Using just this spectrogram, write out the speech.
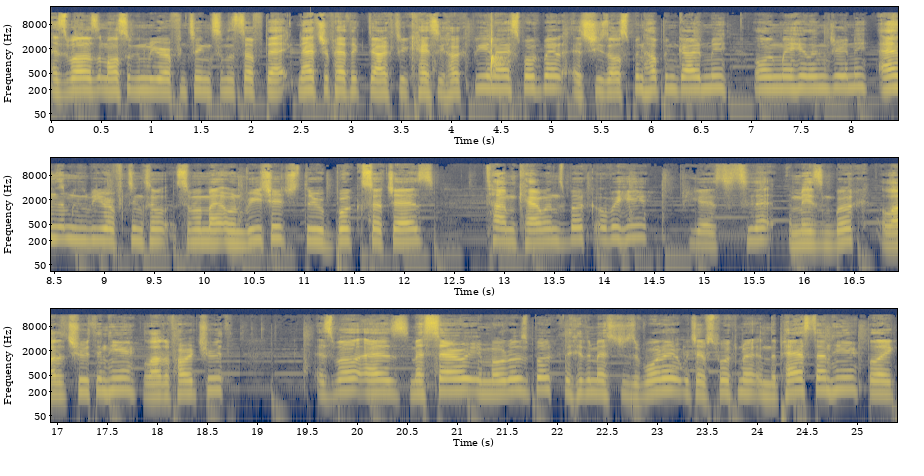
as well as I'm also going to be referencing some of the stuff that naturopathic Dr. Cassie Huckabee and I spoke about, as she's also been helping guide me along my healing journey. And I'm going to be referencing some, some of my own research through books such as Tom Cowan's book over here. If you guys see that, amazing book. A lot of truth in here, a lot of hard truth as well as Masaru Emoto's book, The Hidden Messages of Water, which I've spoken about in the past on here. But like,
